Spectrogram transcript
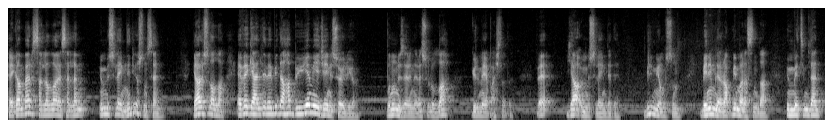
Peygamber sallallahu aleyhi ve sellem Ümmü Süleym ne diyorsun sen? Ya Resulallah eve geldi ve bir daha büyüyemeyeceğini söylüyor. Bunun üzerine Resulullah gülmeye başladı. Ve ya Ümmü Süleym dedi. Bilmiyor musun benimle Rabbim arasında ümmetimden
